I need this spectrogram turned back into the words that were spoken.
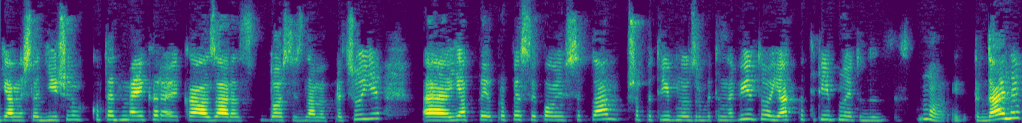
Я знайшла дівчинку контент-мейкера, яка зараз досі з нами працює. Е, Я прописую повністю план, що потрібно зробити на відео, як потрібно, і туди, ну, і так далі.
